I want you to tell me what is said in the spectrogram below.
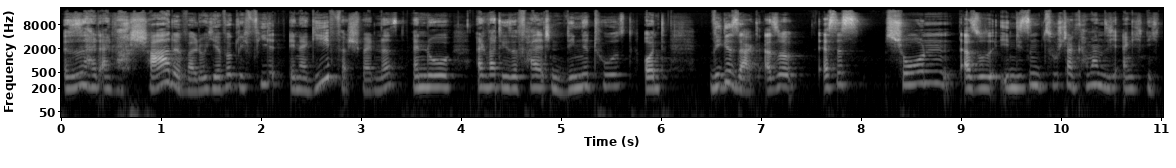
es ist halt einfach schade, weil du hier wirklich viel Energie verschwendest, wenn du einfach diese falschen Dinge tust. Und wie gesagt, also es ist schon, also in diesem Zustand kann man sich eigentlich nicht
